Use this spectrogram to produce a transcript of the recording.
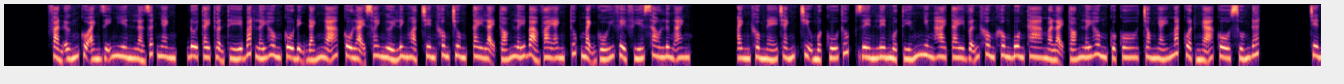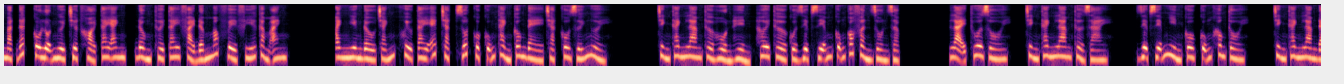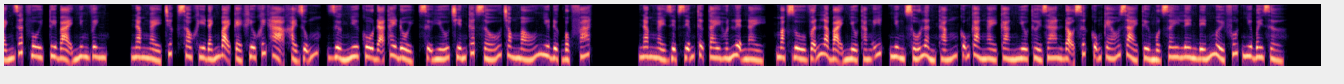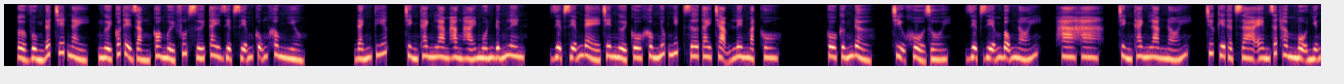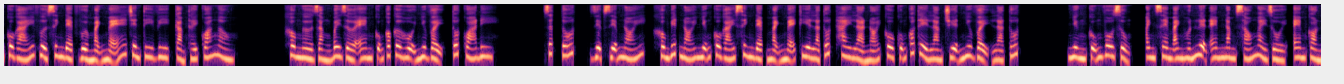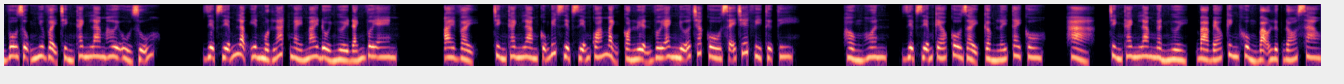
Phản ứng của anh dĩ nhiên là rất nhanh, đôi tay thuận thế bắt lấy hông cô định đánh ngã, cô lại xoay người linh hoạt trên không trung, tay lại tóm lấy bả vai anh thúc mạnh gối về phía sau lưng anh. Anh không né tránh, chịu một cú thúc rên lên một tiếng nhưng hai tay vẫn không không buông tha mà lại tóm lấy hông của cô trong nháy mắt quật ngã cô xuống đất. Trên mặt đất cô lộn người trượt khỏi tay anh, đồng thời tay phải đấm móc về phía cầm anh. Anh nghiêng đầu tránh, khuỷu tay ép chặt rốt cuộc cũng thành công đè chặt cô dưới người. Trình Thanh Lam thở hồn hển, hơi thở của Diệp Diễm cũng có phần rồn rập Lại thua rồi, Trình Thanh Lam thở dài. Diệp Diễm nhìn cô cũng không tồi. Trình Thanh Lam đánh rất vui tuy bại nhưng vinh. Năm ngày trước sau khi đánh bại kẻ khiêu khích Hạ Khải Dũng, dường như cô đã thay đổi, sự hiếu chiến cất giấu trong máu như được bộc phát. Năm ngày Diệp Diễm tự tay huấn luyện này, mặc dù vẫn là bại nhiều thắng ít nhưng số lần thắng cũng càng ngày càng nhiều thời gian đọ sức cũng kéo dài từ một giây lên đến 10 phút như bây giờ. Ở vùng đất chết này, người có thể rằng có 10 phút dưới tay Diệp Diễm cũng không nhiều. Đánh tiếp, Trình Thanh Lam hăng hái muốn đứng lên. Diệp Diễm đè trên người cô không nhúc nhích giơ tay chạm lên mặt cô. Cô cứng đờ, chịu khổ rồi, Diệp Diễm bỗng nói, ha ha, Trình Thanh Lam nói, Trước kia thật ra em rất hâm mộ những cô gái vừa xinh đẹp vừa mạnh mẽ trên TV, cảm thấy quá ngầu. Không ngờ rằng bây giờ em cũng có cơ hội như vậy, tốt quá đi. Rất tốt, Diệp Diễm nói, không biết nói những cô gái xinh đẹp mạnh mẽ kia là tốt hay là nói cô cũng có thể làm chuyện như vậy là tốt. Nhưng cũng vô dụng, anh xem anh huấn luyện em 5-6 ngày rồi, em còn vô dụng như vậy Trình Thanh Lam hơi ủ rũ. Diệp Diễm lặng yên một lát ngày mai đổi người đánh với em. Ai vậy? Trình Thanh Lam cũng biết Diệp Diễm quá mạnh còn luyện với anh nữa chắc cô sẽ chết vì tự ti. Hồng Huân, Diệp Diễm kéo cô dậy cầm lấy tay cô. Hả, Trình Thanh Lam ngẩn người, bà béo kinh khủng bạo lực đó sao?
